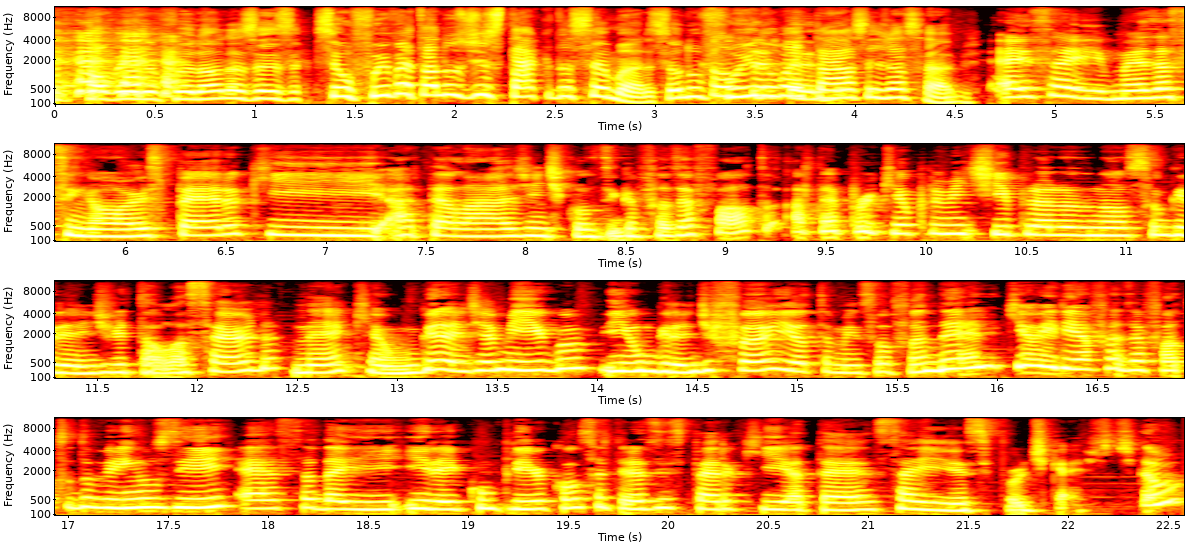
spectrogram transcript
talvez eu fui, não, às vezes- se eu fui, vai estar nos destaques da semana. Se eu não Com fui, não vai certeza. estar, você já sabe. É isso aí, mas assim, ó, eu espero que até lá a gente consiga fazer a foto, até porque eu prometi para o nosso grande Vital Lacerda, né, que é um grande amigo e um grande fã, e eu também sou fã dele, que eu iria fazer a foto do Vinhos e essa daí irei cumprir com certeza, espero que até sair esse podcast. Então,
